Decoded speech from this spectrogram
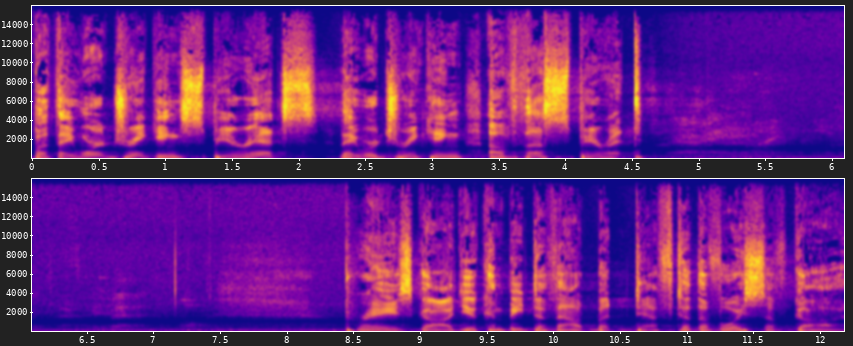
but they weren't drinking spirits, they were drinking of the Spirit. Praise God. You can be devout but deaf to the voice of God.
